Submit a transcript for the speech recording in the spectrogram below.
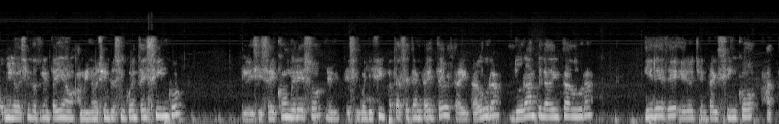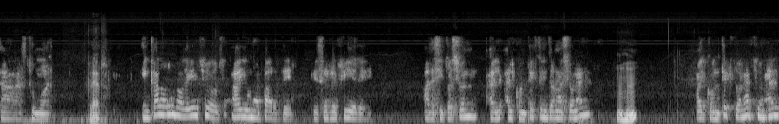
de 1931 a 1955, el 16 Congreso, del 55 hasta el 73, la dictadura, durante la dictadura y desde el 85 hasta su muerte. Claro. En cada uno de ellos hay una parte que se refiere a la situación, al, al contexto internacional, al contexto nacional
